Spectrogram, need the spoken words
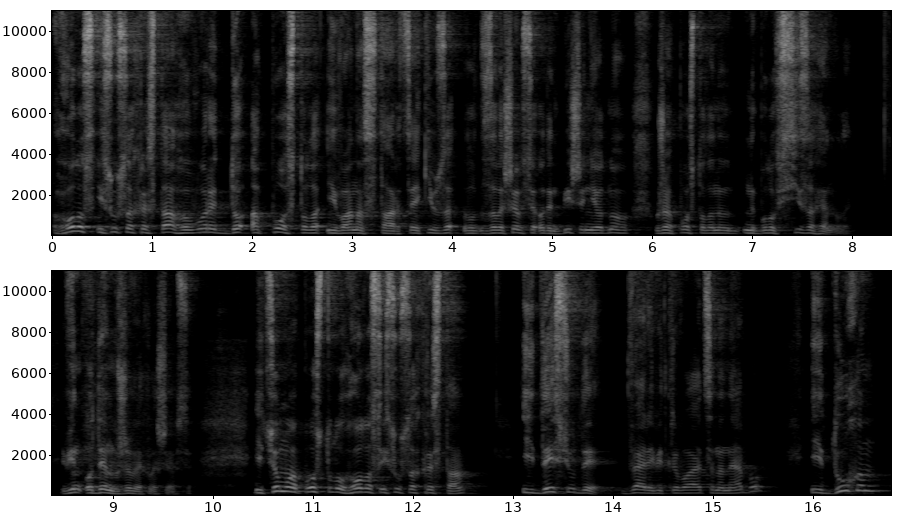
голос Ісуса Христа говорить до апостола Івана Старця, який залишився один. Більше ні одного вже апостола не- було, всі загинули. Він один в живих лишився. І цьому апостолу голос Ісуса Христа: іди сюди. Двері відкриваються на небо, і духом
